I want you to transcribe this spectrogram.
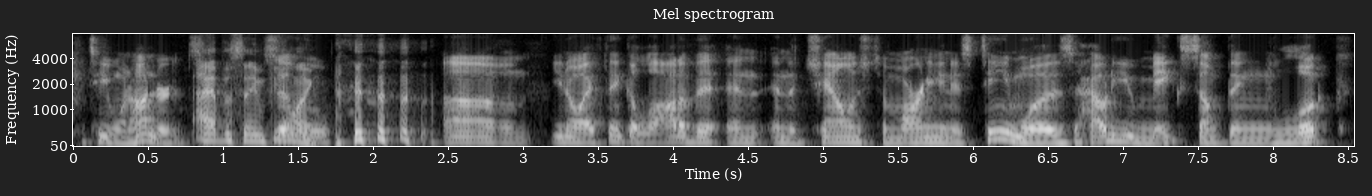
T100s. I have the same feeling. So, um, you know, I think a lot of it and, and the challenge to Marni and his team was how do you make something look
